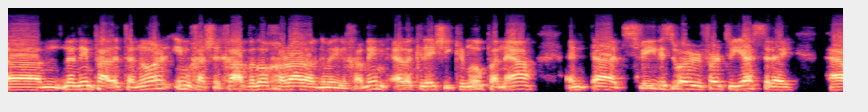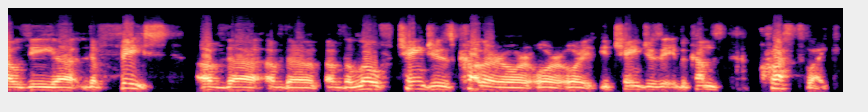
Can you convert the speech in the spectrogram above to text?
Um, Nadim Pat Tanur, Im Chashicha, Velo Charar Al Gamei Chalim, Ela Kadeshi Krimu. And uh, Tzvi, this is what we referred to yesterday, how the uh, the face of the of the of the loaf changes color or or or it changes it becomes crust like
